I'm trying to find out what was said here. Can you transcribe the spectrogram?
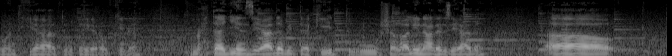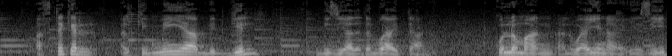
والونتيات وغيره وكده. محتاجين زيادة بالتأكيد وشغالين على زيادة. آه أفتكر الكمية بتقل بزيادة الوعي بتاعنا. كل ما الوعينا يزيد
